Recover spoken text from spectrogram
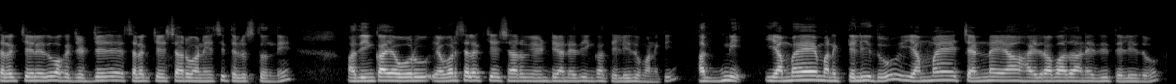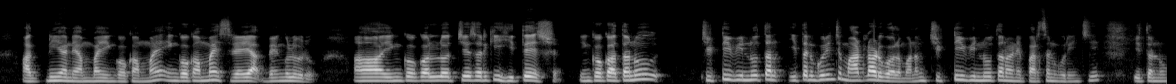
సెలెక్ట్ చేయలేదు. ఒక జడ్జే సెలెక్ట్ చేశారు అనేసి తెలుస్తుంది. అది ఇంకా ఎవరు ఎవరు సెలెక్ట్ చేశారు ఏంటి అనేది ఇంకా తెలియదు మనకి. అగ్ని ఈ అమ్మాయి మనకి తెలియదు ఈ అమ్మాయి చెన్నై హైదరాబాద్ అనేది తెలియదు అగ్ని అనే అమ్మాయి ఇంకొక అమ్మాయి. ఇంకొక అమ్మాయి శ్రేయ బెంగళూరు. ఇంకొకళ్ళు వచ్చేసరికి హితేష్. ఇంకొక అతను చిట్టి వినూతన్ ఇతని గురించి మాట్లాడుకోవాలి మనం. చిట్టి వినూతన్ అనే పర్సన్ గురించి ఇతను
